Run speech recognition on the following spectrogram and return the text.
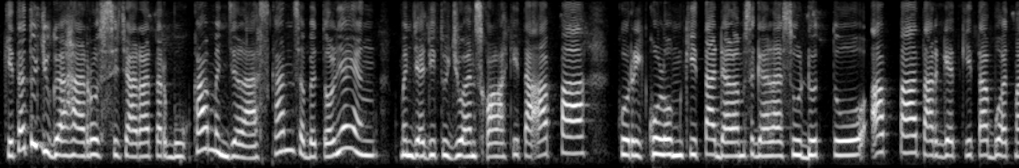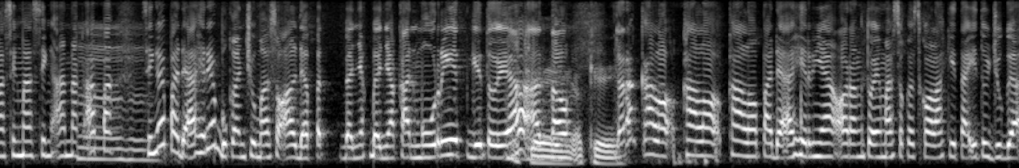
kita tuh juga harus secara terbuka menjelaskan sebetulnya yang menjadi tujuan sekolah kita apa, kurikulum kita dalam segala sudut tuh apa, target kita buat masing-masing anak apa. Sehingga pada akhirnya bukan cuma soal dapat banyak-banyakan murid gitu ya Oke, atau oke. karena kalau kalau kalau pada akhirnya orang tua yang masuk ke sekolah kita itu juga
